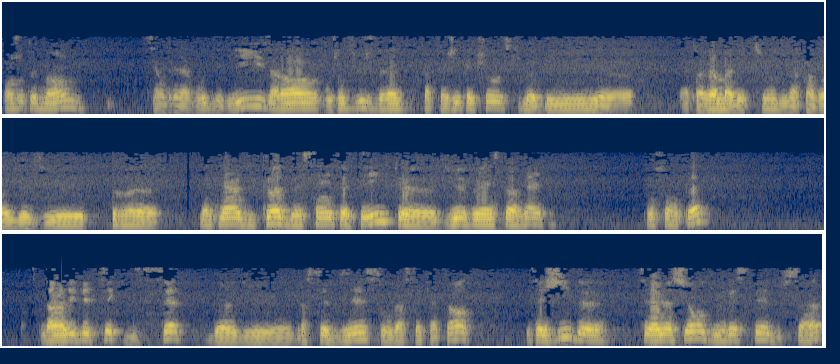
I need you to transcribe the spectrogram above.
Bonjour tout le monde c'est André Lavaux de l'Église. Alors, aujourd'hui, je voudrais partager quelque chose qui m'a béni euh, à travers ma lecture de la parole de Dieu. Euh, maintenant, du code de sainteté que Dieu veut instaurer pour son peuple. Dans Lévitique 17, du verset 10 au verset 14, il s'agit de, c'est la notion du respect du sang.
